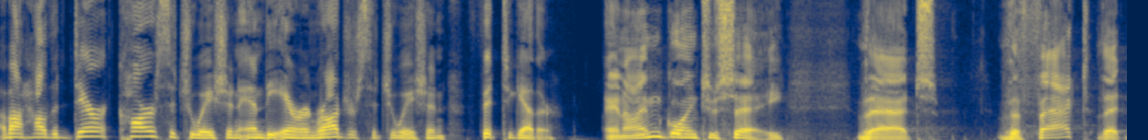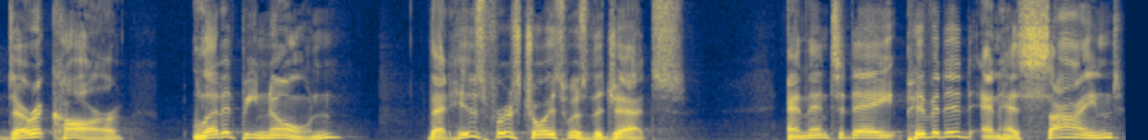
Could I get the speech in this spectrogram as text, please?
about how the Derek Carr situation and the Aaron Rodgers situation fit together. And I'm going to say that the fact that Derek Carr let it be known that his first choice was the Jets, and then today pivoted and has signed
